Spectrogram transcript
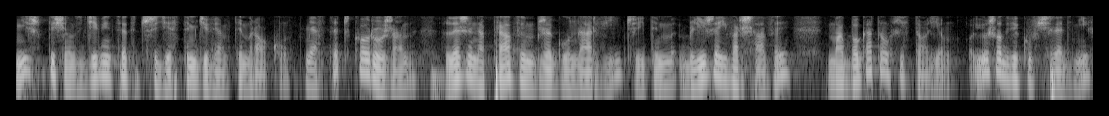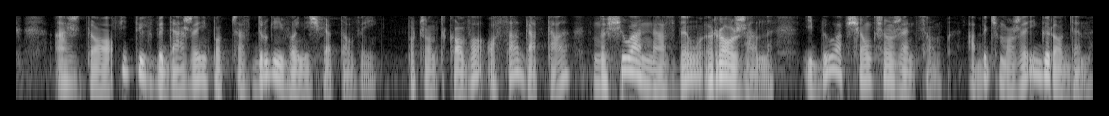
niż w 1939 roku. Miasteczko Różan leży na prawym brzegu Narwi, czyli tym bliżej Warszawy, ma bogatą historię, już od wieków średnich aż do witych wydarzeń podczas II wojny światowej. Początkowo osada ta nosiła nazwę Rożan i była wsią książęcą, a być może i grodem.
